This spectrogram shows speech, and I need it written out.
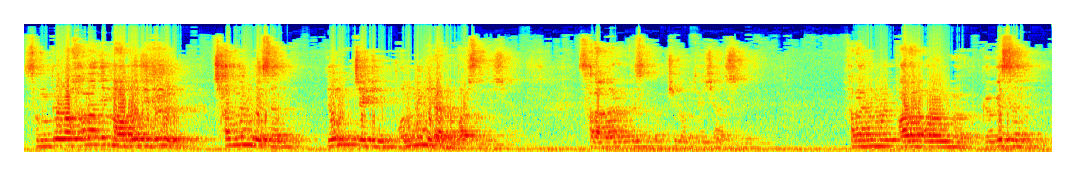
성도가 하나님 아버지를 찾는 것은 영적인 본능이라는 말씀이죠. 사랑하는 것은 억지로 되지 않습니다. 하나님을 바라보는 것, 그것은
